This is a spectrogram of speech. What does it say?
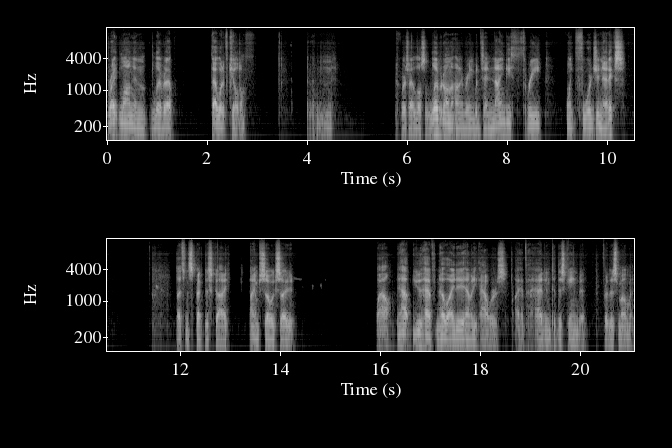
right lung and liver. That, that would have killed him. And course, I lost a little bit on the hunting rating, but it's a 93.4 genetics. Let's inspect this guy. I am so excited. Wow. Now, you have no idea how many hours I have had into this game to, for this moment.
